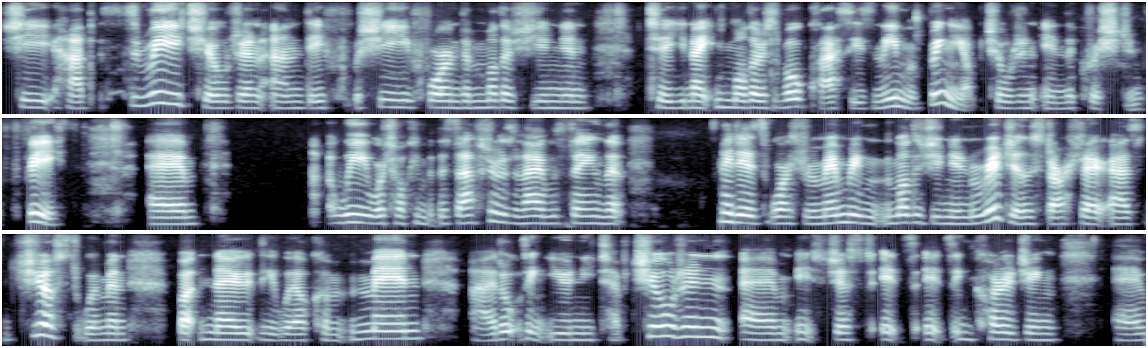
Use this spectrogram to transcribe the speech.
she had three children, and they she formed a mothers' union to unite mothers of all classes in the aim of bringing up children in the Christian faith. Um, we were talking about this afterwards, and I was saying that it is worth remembering the Mothers Union originally started out as just women, but now they welcome men. I don't think you need to have children. Um, it's just it's it's encouraging uh,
